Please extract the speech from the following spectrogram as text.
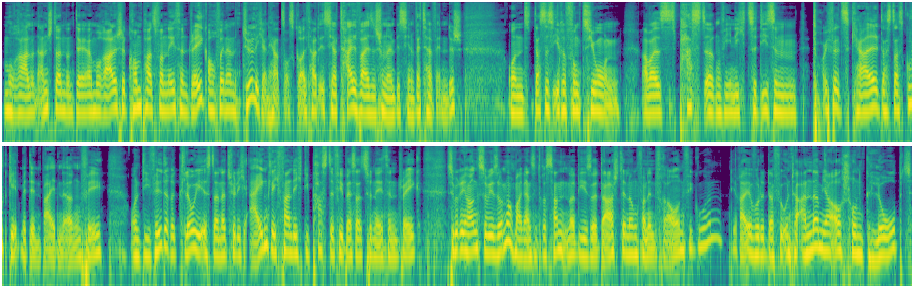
Moral und Anstand und der moralische Kompass von Nathan Drake, auch wenn er natürlich ein Herz aus Gold hat, ist ja teilweise schon ein bisschen wetterwendisch. Und das ist ihre Funktion. Aber es passt irgendwie nicht zu diesem Teufelskerl, dass das gut geht mit den beiden irgendwie. Und die wildere Chloe ist dann natürlich, eigentlich fand ich, die passte viel besser zu Nathan Drake. Ist übrigens sowieso nochmal ganz interessant, ne, diese Darstellung von den Frauenfiguren. Die Reihe wurde dafür unter anderem ja auch schon gelobt.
